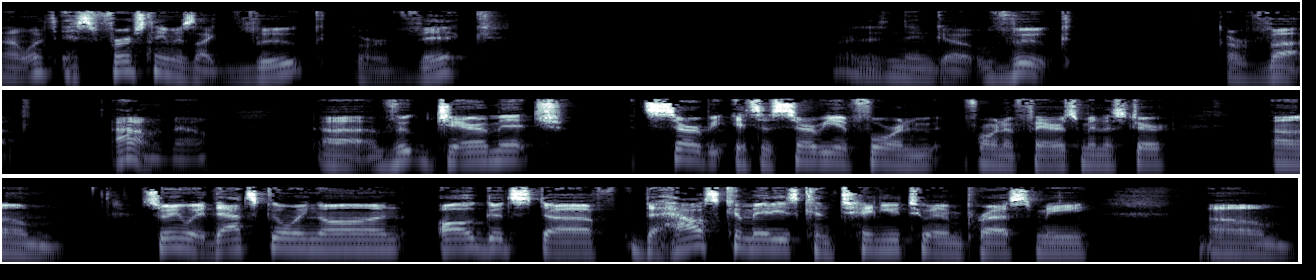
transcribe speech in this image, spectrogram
Uh, what his first name is like Vuk or Vic. Where does his name go? Vuk or Vuk. I don't know. Uh, Vuk Jeremic. It's Serbia. It's a Serbian foreign foreign affairs minister. Um, so anyway, that's going on. All good stuff. The House committees continue to impress me. Um,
